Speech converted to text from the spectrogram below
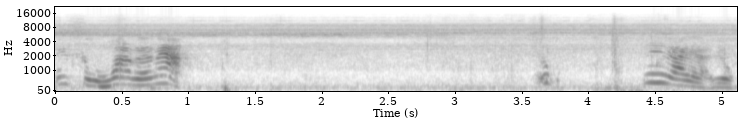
นี่สูงมากเลยเนี่ยอุ๊บ นี่อะไรอะหยก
